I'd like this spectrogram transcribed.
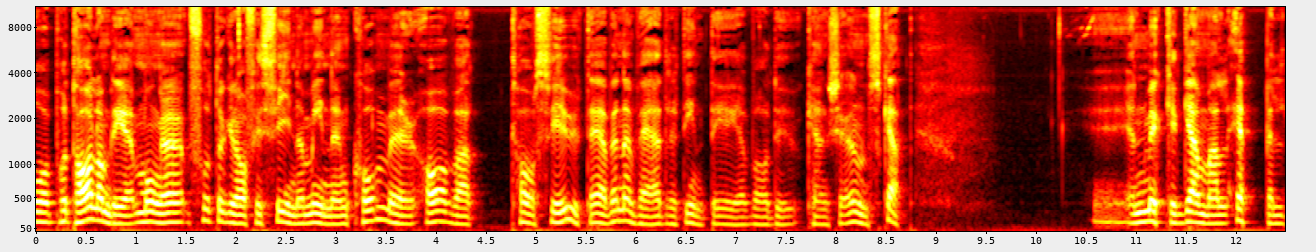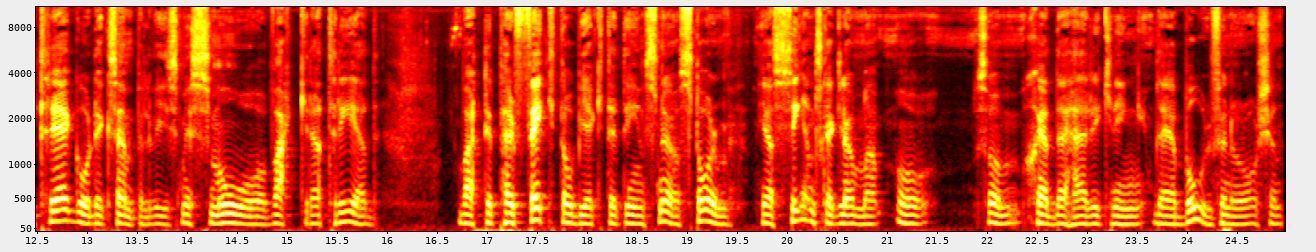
Och på tal om det, många fotografiskt fina minnen kommer av att ta sig ut även när vädret inte är vad du kanske önskat. Eh, en mycket gammal äppelträdgård exempelvis med små och vackra träd vart det perfekta objektet i en snöstorm jag sent ska glömma och som skedde här kring där jag bor för några år sedan.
